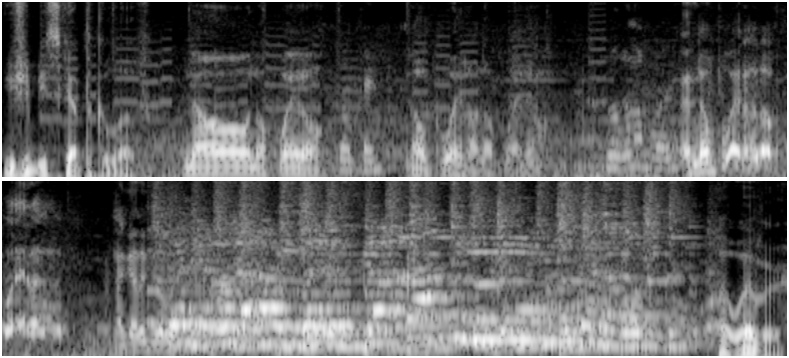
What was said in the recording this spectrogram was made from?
you should be skeptical of. No, no puedo. Ok. No puedo, no puedo. ¿Por qué no puedes? Eh, no puedo, no puedo. I gotta go. However,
